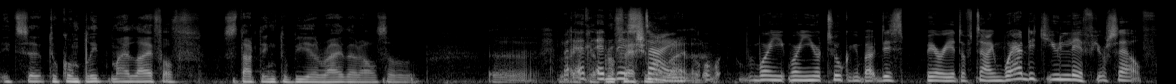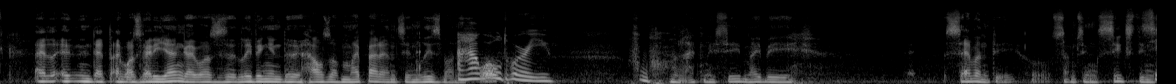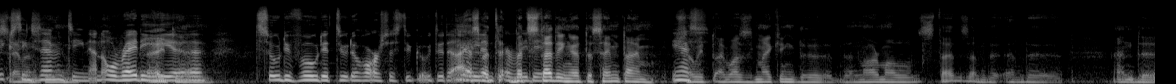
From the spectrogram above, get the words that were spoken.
It's uh, to complete my life of starting to be a rider also. Uh, But like at, at this time, w- when you, when you're talking about this period of time, where did you live yourself? I, in that I was very young. I was uh, living in the house of my parents in Lisbon. How old were you? Let me see, maybe 70 or something, 16, 16, 17. 17, and already uh, 18. So devoted to the horses to go to the yes, island but, every but day. studying at the same time. Yes. So it, I was making the, the normal studs and the, and the, and uh,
